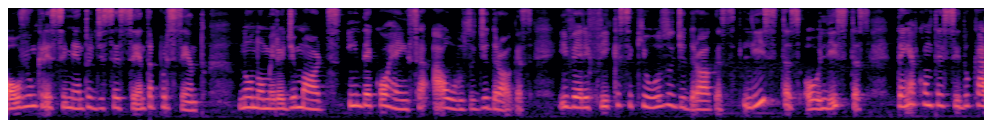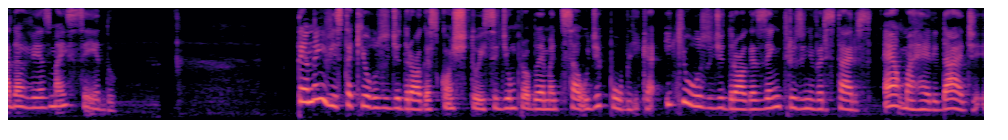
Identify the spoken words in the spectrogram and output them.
houve um crescimento de 60% no número de mortes em decorrência ao uso de drogas e verifica-se que o uso de drogas, lícitas ou ilícitas, tem acontecido cada vez mais cedo. Tendo em vista que o uso de drogas constitui-se de um problema de saúde pública e que o uso de drogas entre os universitários é uma realidade,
